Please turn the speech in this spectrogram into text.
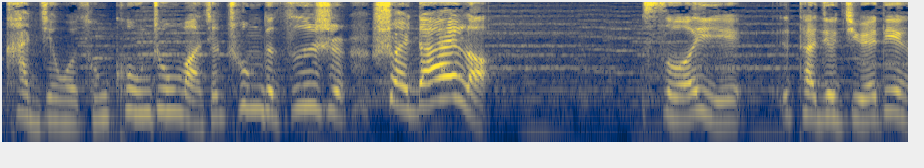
看见我从空中往下冲的姿势帅呆了，所以他就决定。”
